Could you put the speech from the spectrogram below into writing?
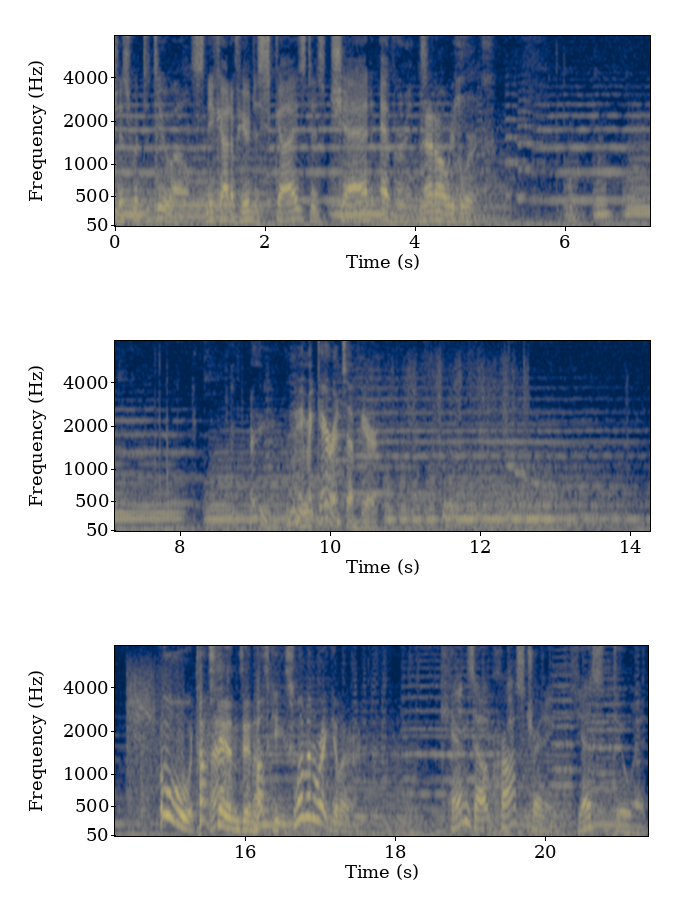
just what to do. I'll sneak out of here disguised as Chad Everett. That always works. Hey. Hey, McGarrett's up here. Ooh, Toughskins in Husky, slim and regular. Ken's out cross training. Just do it.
